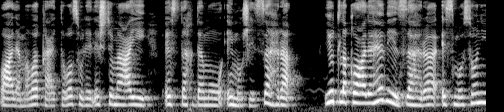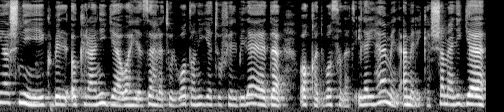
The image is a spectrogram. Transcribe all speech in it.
وعلى مواقع التواصل الاجتماعي استخدموا إيموجي الزهرة. يطلق على هذه الزهرة اسم سونيا شنيك بالأوكرانية وهي الزهرة الوطنية في البلاد وقد وصلت إليها من أمريكا الشمالية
